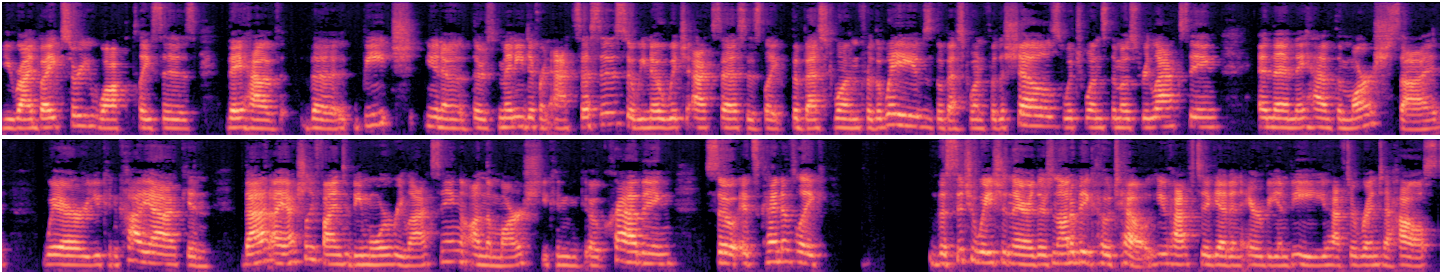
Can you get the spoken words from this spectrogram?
you ride bikes or you walk places. They have the beach, you know, there's many different accesses. So we know which access is like the best one for the waves, the best one for the shells, which one's the most relaxing. And then they have the marsh side where you can kayak and that I actually find to be more relaxing on the marsh. You can go crabbing. So it's kind of like the situation there. There's not a big hotel. You have to get an Airbnb, you have to rent a house.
